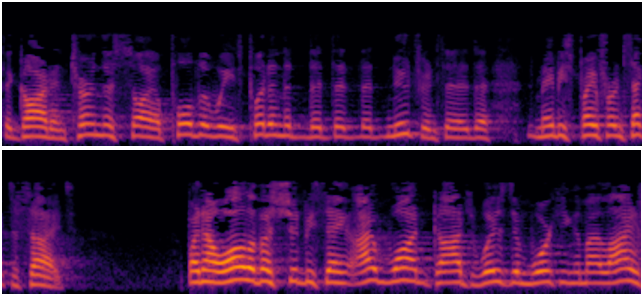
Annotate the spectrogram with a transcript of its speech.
the garden, turn the soil, pull the weeds, put in the, the, the, the nutrients, the, the, maybe spray for insecticides. By now, all of us should be saying, I want God's wisdom working in my life.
